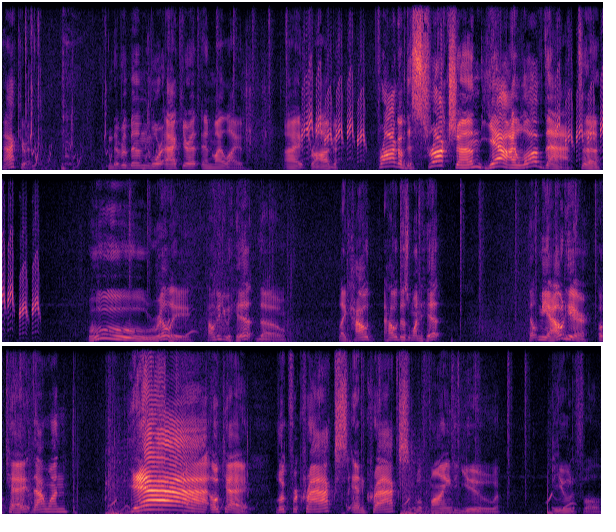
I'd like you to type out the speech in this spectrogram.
Accurate. Never been more accurate in my life. Alright, frog. Frog of destruction? Yeah, I love that. Uh, ooh, really? How do you hit, though? Like, how how does one hit? Help me out here. Okay, that one. Yeah! Okay. Look for cracks, and cracks will find you. Beautiful.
